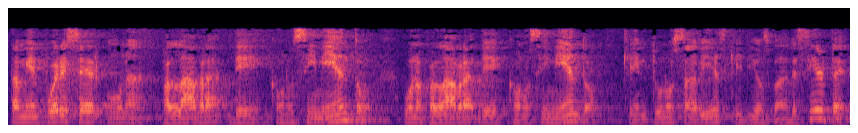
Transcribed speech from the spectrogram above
También puede ser una palabra de conocimiento, una palabra de conocimiento que tú no sabías que Dios va a decirte.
